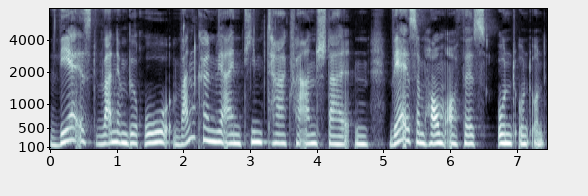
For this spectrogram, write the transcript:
Wer ist wann im Büro? Wann können wir einen Teamtag veranstalten? Wer ist im Homeoffice? Und, und, und.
